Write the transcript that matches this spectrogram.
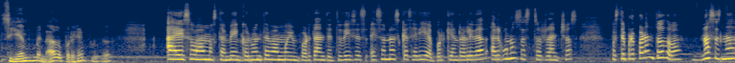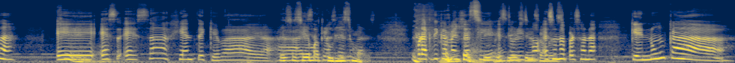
siguiendo un venado, por ejemplo. ¿verdad? A eso vamos también con un tema muy importante. Tú dices, eso no es cacería, porque en realidad algunos de estos ranchos, pues te preparan todo, no haces nada. Eh, es esa gente que va a, eso se llama turismo. Prácticamente sí, es turismo. es una persona que nunca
